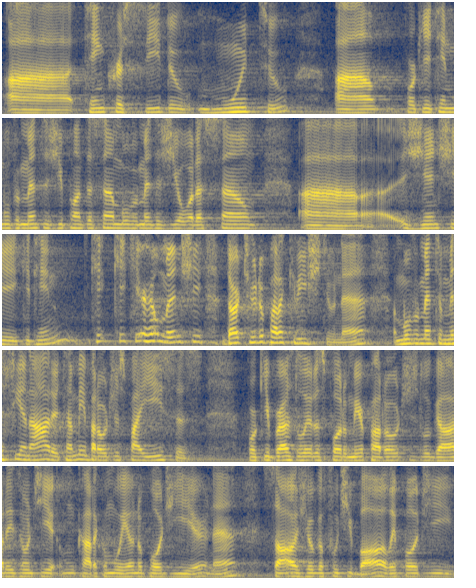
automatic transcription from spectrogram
uh, tem crescido muito uh, porque tem movimentos de plantação, movimentos de oração, gente que tem que, que quer realmente dar tudo para Cristo, né? Movimento missionário também para outros países, porque brasileiros podem ir para outros lugares onde um cara como eu não pode ir, né? Só joga futebol, ele pode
